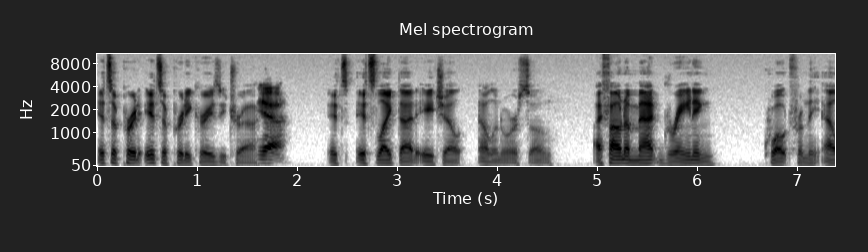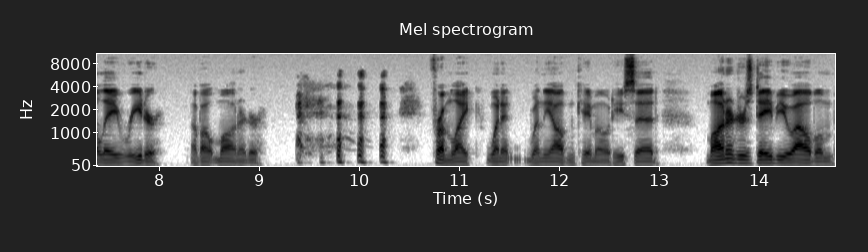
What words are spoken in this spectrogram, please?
It's a pretty it's a pretty crazy track. yeah, It's it's like that H.L. Eleanor song. I found a Matt Groening quote from the L.A. Reader about Monitor. from like when it when the album came out, he said, "Monitor's debut album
